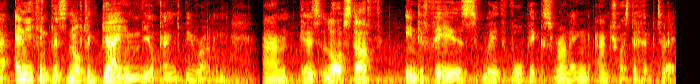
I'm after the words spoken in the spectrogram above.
uh, anything that's not a game that you're going to be running. Because um, a lot of stuff interferes with vorpX running and tries to hook to it,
